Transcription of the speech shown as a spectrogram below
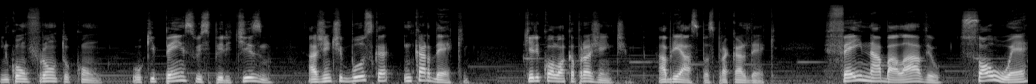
em confronto com o que pensa o Espiritismo, a gente busca em Kardec, que ele coloca para gente, abre aspas para Kardec, fé inabalável só o é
